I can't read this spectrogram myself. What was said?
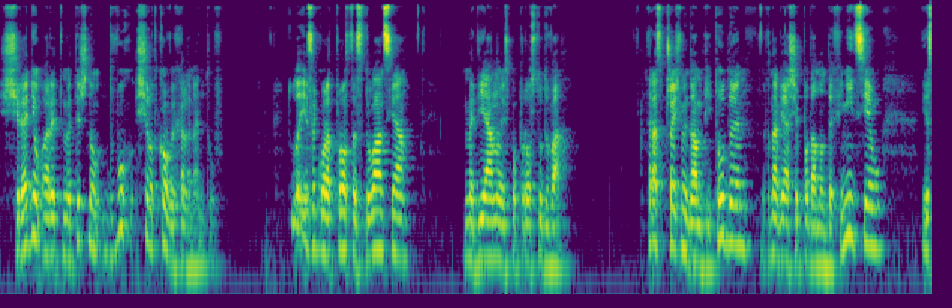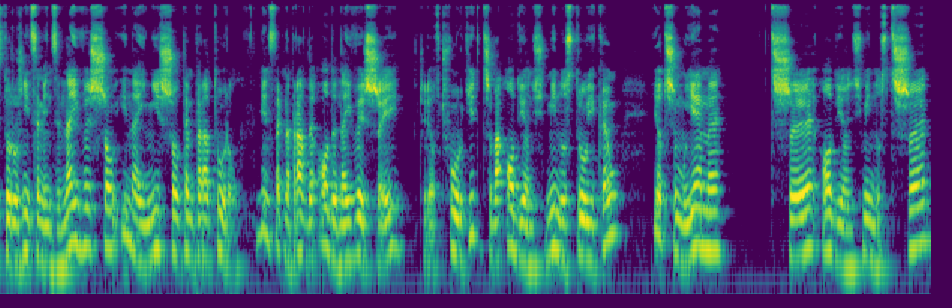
średnią arytmetyczną dwóch środkowych elementów. Tutaj jest akurat prosta sytuacja. Mediano jest po prostu 2. Teraz przejdźmy do amplitudy. W nawiasie podano definicję. Jest to różnica między najwyższą i najniższą temperaturą. Więc tak naprawdę od najwyższej, czyli od czwórki, trzeba odjąć minus trójkę i otrzymujemy 3, odjąć minus 3,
